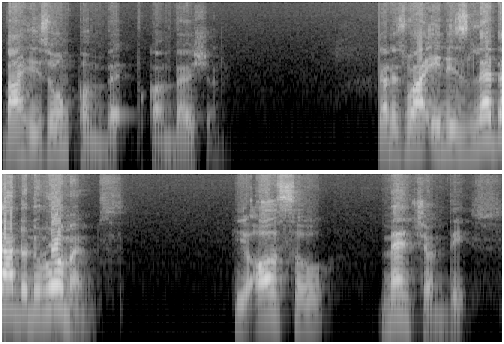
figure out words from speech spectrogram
by his own conversion. That is why in his letter to the Romans, he also mentioned this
